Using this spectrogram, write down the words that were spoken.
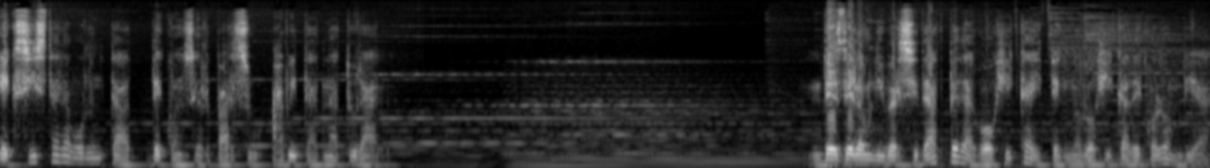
exista la voluntad de conservar su hábitat natural. Desde la Universidad Pedagógica y Tecnológica de Colombia,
